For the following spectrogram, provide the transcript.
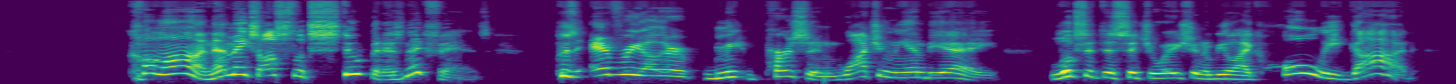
Come on, that makes us look stupid as Knick fans. Because every other me- person watching the NBA looks at this situation and be like, holy God,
